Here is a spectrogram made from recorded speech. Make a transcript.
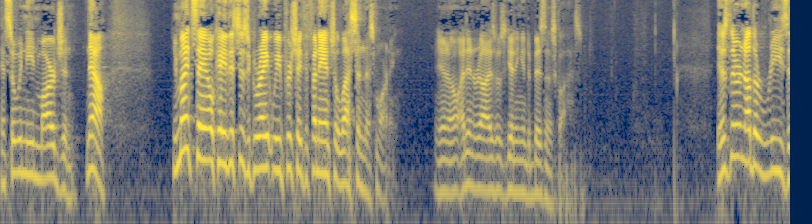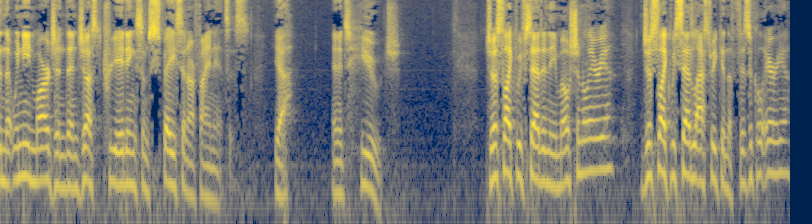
And so we need margin. Now, you might say, okay, this is great. We appreciate the financial lesson this morning. You know, I didn't realize I was getting into business class. Is there another reason that we need margin than just creating some space in our finances? Yeah, and it's huge. Just like we've said in the emotional area, just like we said last week in the physical area.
